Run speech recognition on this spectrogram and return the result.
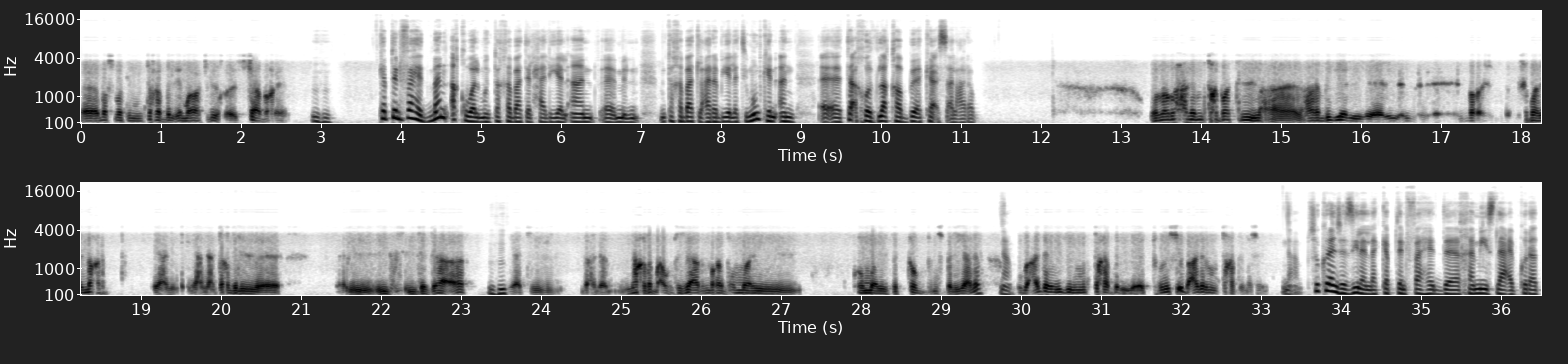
آه، بصمة المنتخب الاماراتي السابق يعني. كابتن فهد من أقوى المنتخبات الحالية الآن آه، من المنتخبات العربية التي ممكن أن تأخذ لقب كأس العرب؟ والله أروح على المنتخبات العربية شمال المغرب. يعني يعني أعتقد الجزائر. ياتي بعد المغرب أو الجزائر المغرب هم هم اللي في التوب بالنسبة لي أنا نعم. وبعدها يجي المنتخب التونسي وبعدها المنتخب المصري. نعم. شكرا جزيلا لك كابتن فهد خميس لاعب كرة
